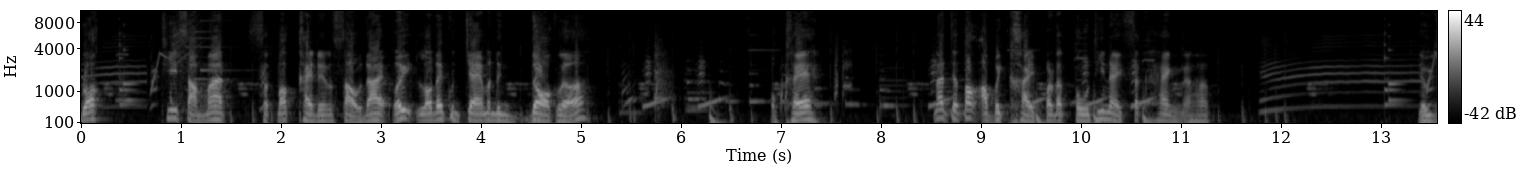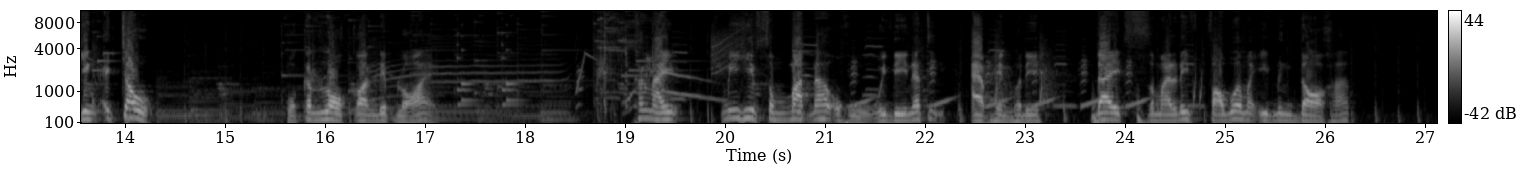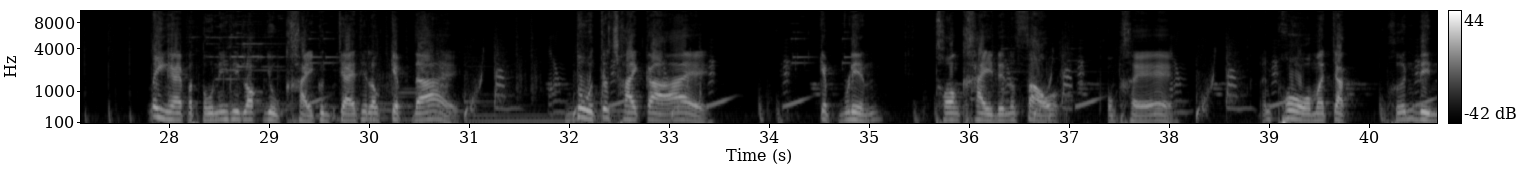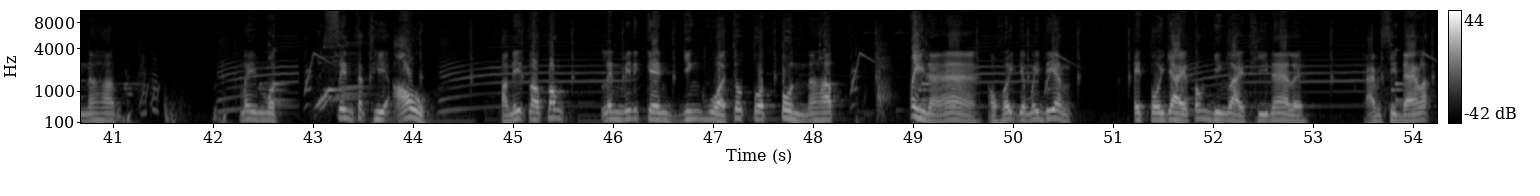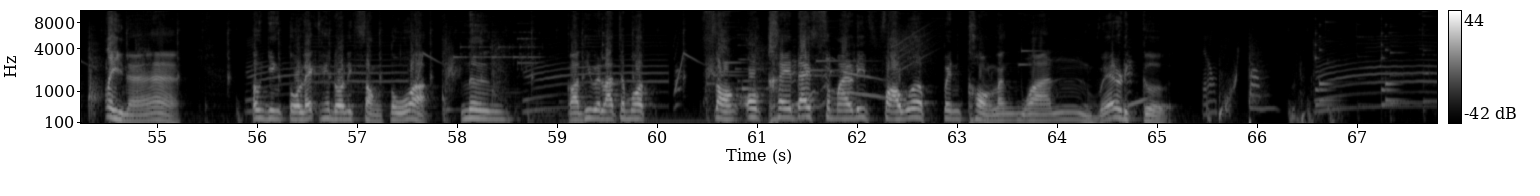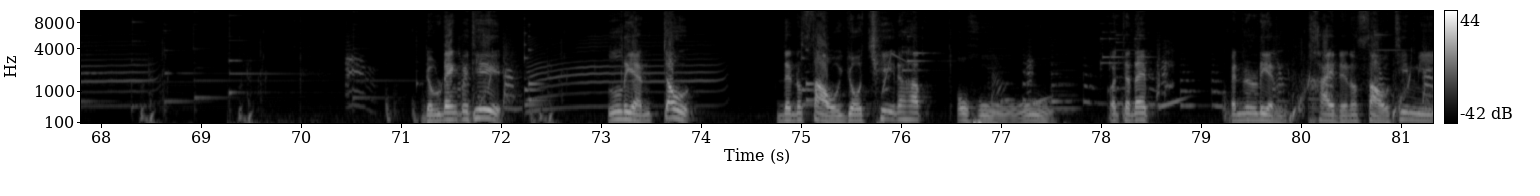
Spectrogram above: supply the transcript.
บล็อกที่สามารถสต็อกไข่ไดโนเสาร์ได้ เอ้ย เราได้กุญแจมาหนึ่งดอกเหรอ โอเค น่าจะต้องเอาไปไขประตูที่ไหนสักแห่งนะครับ เดี๋ยวยิงไอ้เจ้า หัวกระโหลกก่อนเรียบร้อย ข้างในมีหีบสมบัตินะครับ โอ้โห ดีนะที่แอบเห็นพอดี ได้สม i ลี่ฟลาวเวอร์มาอีกหนึ่งดอกครับนี่ไงประตูนี้ที่ล็อกอยู่ไขกุญแจที่เราเก็บได้ ดูดเจ้าชายกาย เก็บเหรียญทองไข่ไดโนเสาร์โอเคมันโผล่มาจากพื้นดินนะครับ ไม่หมดสิ้นสักทีเอาตอนนี้เราต้องเล่นมินิเกมยิงหัวเจ้าตัวตุ่นนะครับตีนะเอาเฮ้ยยังไม่เดี้ยงไอตัวใหญ่ต้องยิงหลายทีแน่เลย กลายเป็นสีแดงแล้วตีนะ ต้องยิงตัวเล็กให้โดนอีกสองตัวหนึ่งก่อนที่เวลาจะหมดสองโอเคได้สม i ลี่ฟลาวเวอร์เป็นของรางวัล very good เดี๋ยวเร่งไปที่ เหรียญเจ้าไดโนเสาร์โยชินะครับ โอ้โห ก็จะได้เป็นเหรียญไข่ไดโนเสาร์ที่มี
